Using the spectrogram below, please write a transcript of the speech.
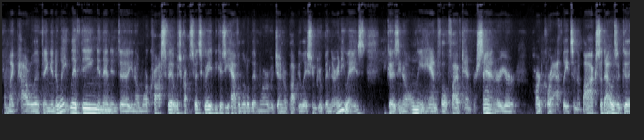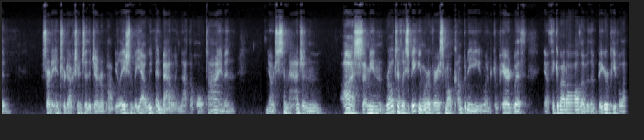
from like powerlifting into weightlifting, and then into you know more CrossFit. Which CrossFit's great because you have a little bit more of a general population group in there, anyways. Because you know only a handful, five ten percent, are your hardcore athletes in the box. So that was a good sort of introduction to the general population. But yeah, we've been battling that the whole time, and you know just imagine us, I mean, relatively speaking, we're a very small company when compared with, you know, think about all the, the bigger people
